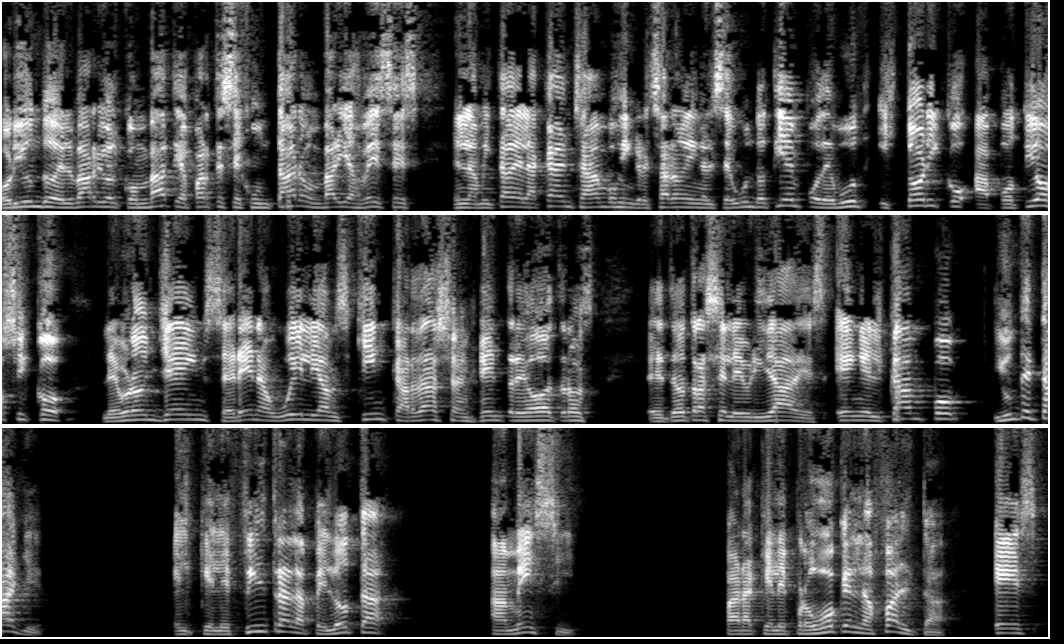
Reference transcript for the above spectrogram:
oriundo del barrio El Combate. Aparte se juntaron varias veces en la mitad de la cancha. Ambos ingresaron en el segundo tiempo. Debut histórico, apoteósico. LeBron James, Serena Williams, Kim Kardashian, entre otros, entre otras celebridades en el campo. Y un detalle, el que le filtra la pelota a Messi para que le provoquen la falta es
